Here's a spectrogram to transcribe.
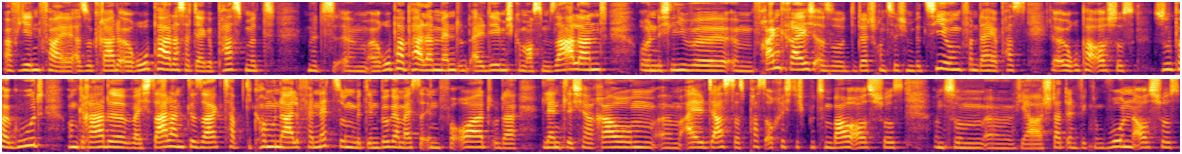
Auf jeden Fall. Also gerade Europa, das hat ja gepasst mit, mit ähm, Europaparlament und all dem. Ich komme aus dem Saarland und ich liebe ähm, Frankreich, also die deutsch-französischen Beziehungen. Von daher passt der Europaausschuss super gut. Und gerade, weil ich Saarland gesagt habe, die kommunale Vernetzung mit den BürgermeisterInnen vor Ort oder ländlicher Raum, ähm, all das, das passt auch richtig gut zum Bauausschuss und zum äh, ja, Stadtentwicklung Wohnenausschuss.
